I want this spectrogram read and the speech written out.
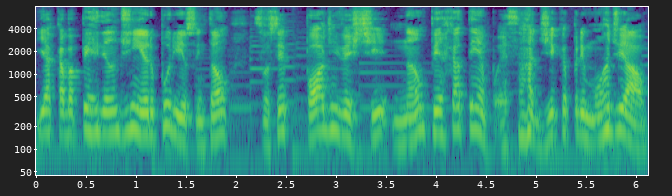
e acaba perdendo dinheiro por isso. Então, se você pode investir, não perca tempo. Essa é uma dica primordial.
